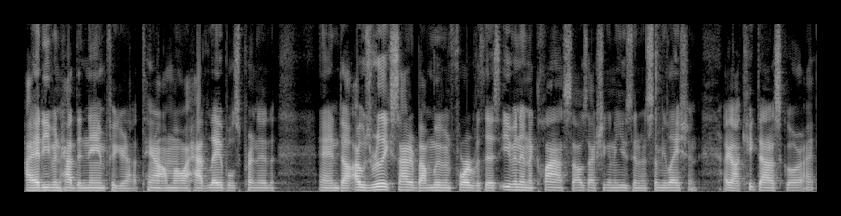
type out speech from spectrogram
I had even had the name figured out. Te Amo. I had labels printed, and uh, I was really excited about moving forward with this. Even in a class, I was actually going to use it in a simulation. I got kicked out of school, right?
